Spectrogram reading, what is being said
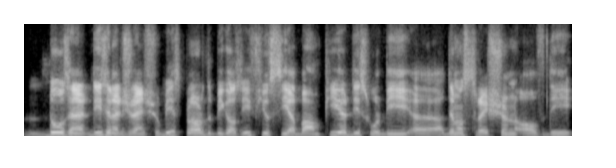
those this energy range should be explored because if you see a bump here, this will be uh, a demonstration of the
